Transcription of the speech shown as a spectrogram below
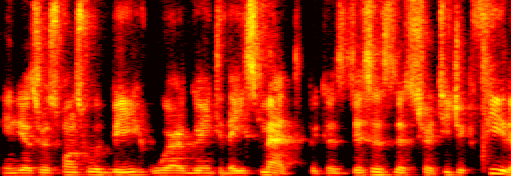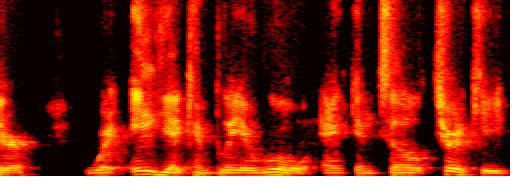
India's response would be we're going to the East Med because this is the strategic theater where India can play a role and can tell Turkey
